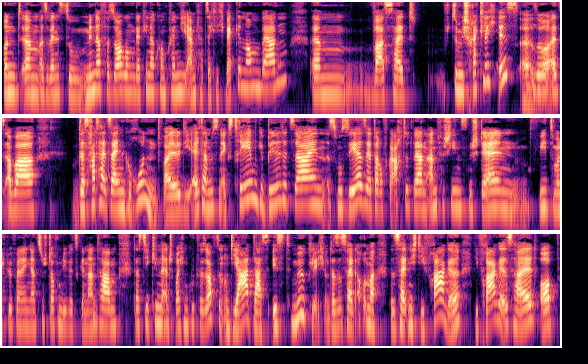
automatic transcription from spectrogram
Und ähm, also wenn es zu Minderversorgung der Kinder kommt, können die einem tatsächlich weggenommen werden, ähm, was halt ziemlich schrecklich ist. Also als aber das hat halt seinen Grund, weil die Eltern müssen extrem gebildet sein. Es muss sehr, sehr darauf geachtet werden an verschiedensten Stellen, wie zum Beispiel von den ganzen Stoffen, die wir jetzt genannt haben, dass die Kinder entsprechend gut versorgt sind. Und ja, das ist möglich. Und das ist halt auch immer, das ist halt nicht die Frage. Die Frage ist halt, ob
